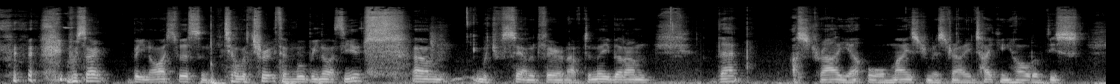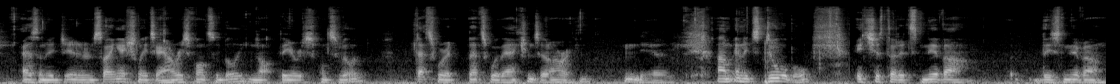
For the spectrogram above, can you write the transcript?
it was saying, be nice to us and tell the truth, and we'll be nice to you, um, which sounded fair enough to me. But um, that Australia or mainstream Australia taking hold of this as an agenda and saying actually it's our responsibility, not their responsibility. That's where it, that's where the action's at, I reckon. Mm. Yeah, um, and it's doable. It's just that it's never there's never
